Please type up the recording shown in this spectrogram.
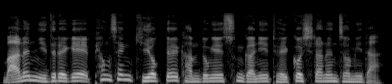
많은 이들에게 평생 기억될 감동의 순간이 될 것이라는 점이다.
